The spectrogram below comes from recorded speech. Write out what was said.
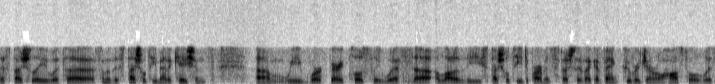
especially with uh, some of the specialty medications. Um, we work very closely with uh, a lot of the specialty departments, especially like at Vancouver General Hospital with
